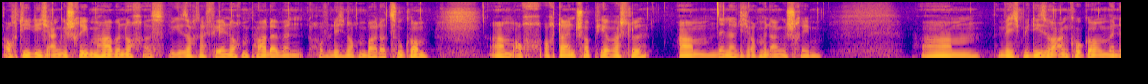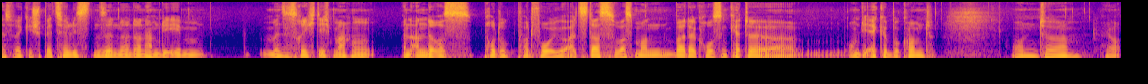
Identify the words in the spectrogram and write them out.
auch die, die ich angeschrieben habe noch, also wie gesagt, da fehlen noch ein paar, da werden hoffentlich noch ein paar dazukommen. Ähm, auch, auch dein Shop hier, Waschel, ähm, den hatte ich auch mit angeschrieben. Ähm, wenn ich mir die so angucke und wenn das wirklich Spezialisten sind, ne, dann haben die eben, wenn sie es richtig machen, ein anderes Produktportfolio als das, was man bei der großen Kette äh, um die Ecke bekommt. Und äh, ja,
